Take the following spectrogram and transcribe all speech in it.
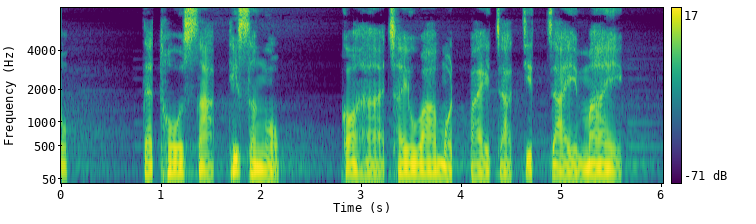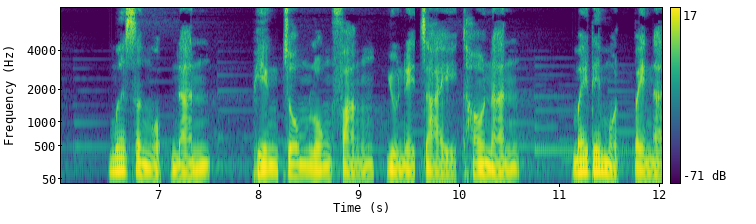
แต่โทสะที่สงบก็หาใช่ว่าหมดไปจากจิตใจไม่ เมื่อสงบนั้น เพียงจมลงฝังอยู่ในใจเท่านั้น ไม่ได้หมดไปไหน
